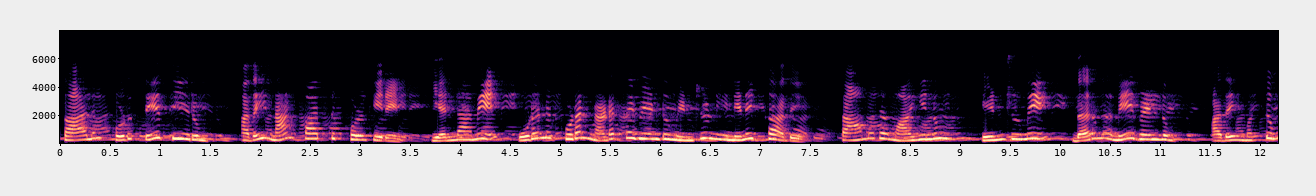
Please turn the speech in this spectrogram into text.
காலம் கொடுத்தே தீரும். அதை நான் பார்த்துக் கொள்கிறேன். எல்லாமே உடனுக்குடன் நடக்க வேண்டும் என்று நீ நினைக்காதே. தாமதமாயினும் என்றுமே தர்மமே வெல்லும் அதை மட்டும்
